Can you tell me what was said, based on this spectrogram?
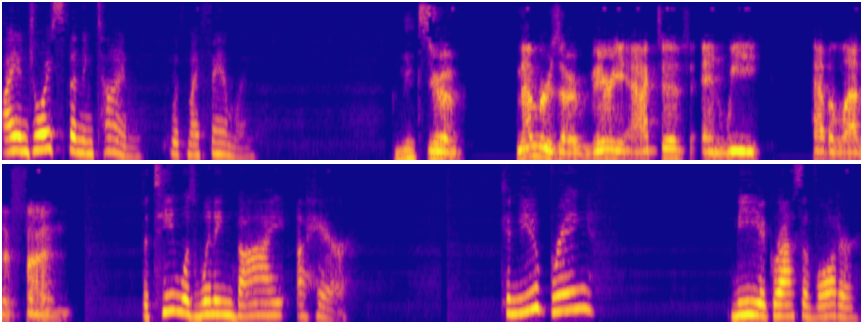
I enjoy spending time with my family. Your members are very active and we have a lot of fun. The team was winning by a hair. Can you bring me a glass of water?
